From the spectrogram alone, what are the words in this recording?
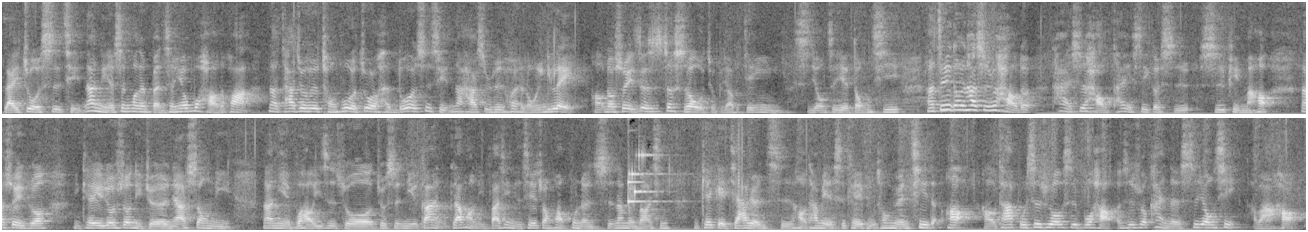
来做事情，那你的肾功能本身又不好的话，那他就是重复的做了很多的事情，那他是不是会很容易累？好，那所以这是这时候我就比较建议你使用这些东西。那这些东西它是不是好的？它还是好，它也是一个食食品嘛，哈。那所以说你可以就是说你觉得人家送你，那你也不好意思说，就是你刚刚好你发现你这些状况不能吃，那没关系，你可以给家人吃，哈，他们也是可以补充元气的，哈。好，它不是说是不好，而是说看你的适用性，好吧？好，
